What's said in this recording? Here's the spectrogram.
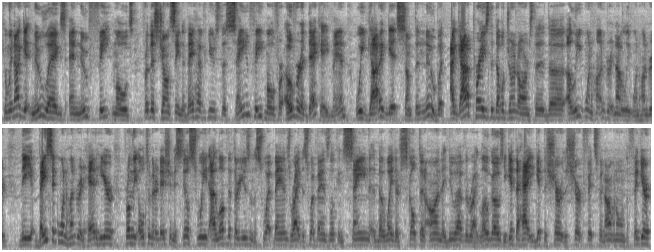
can we not get new legs and new feet molds for this John Cena? They have used the same feet mold for over a decade, man. We got to get something new, but I got to praise the double jointed arms, the, the Elite 100, not Elite 100, the Basic 100 head here from the Ultimate Edition is still sweet. I love that they're using the sweatbands, right? The sweatbands look insane the way they're sculpted on. They do have the right logos. You get the hat, you get the shirt. The shirt fits phenomenal on the figure.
